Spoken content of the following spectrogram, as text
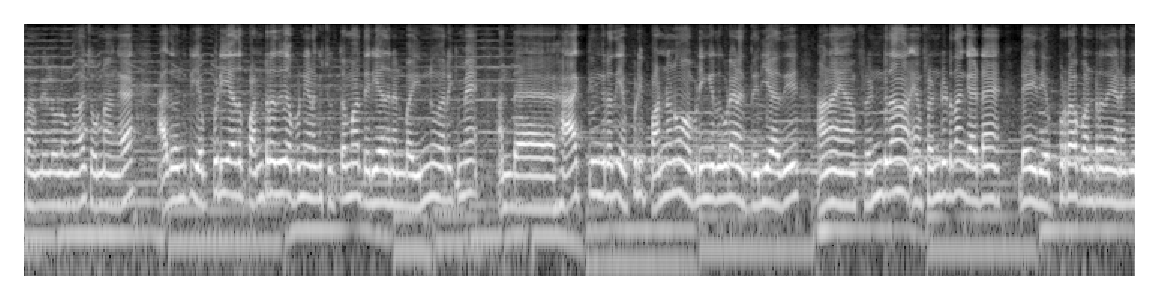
ஃபேமிலியில் உள்ளவங்க தான் சொன்னாங்க. அது வந்துட்டு எப்படி அதை பண்ணுறது அப்படின்னு எனக்கு சுத்தமாக தெரியாது நண்பா. இன்னும் வரைக்குமே அந்த ஹேக்குங்கிறது எப்படி பண்ணணும் அப்படிங்கிறது கூட எனக்கு தெரியாது. ஆனால் என் ஃப்ரெண்டு தான் என் ஃப்ரெண்டுகிட்ட தான் கேட்டேன் டேய் இது எப்படா பண்ணுறது எனக்கு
